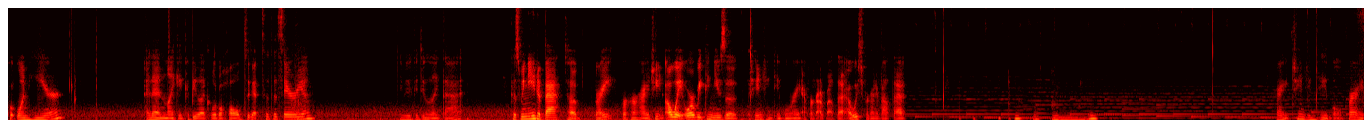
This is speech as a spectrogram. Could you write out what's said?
put one here, and then like it could be like a little hall to get to this area. Maybe we could do it like that. Because we need a bathtub, right, for her hygiene. Oh wait, or we can use a changing table, right? I forgot about that. I always forgot about that. Right, changing table, right.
